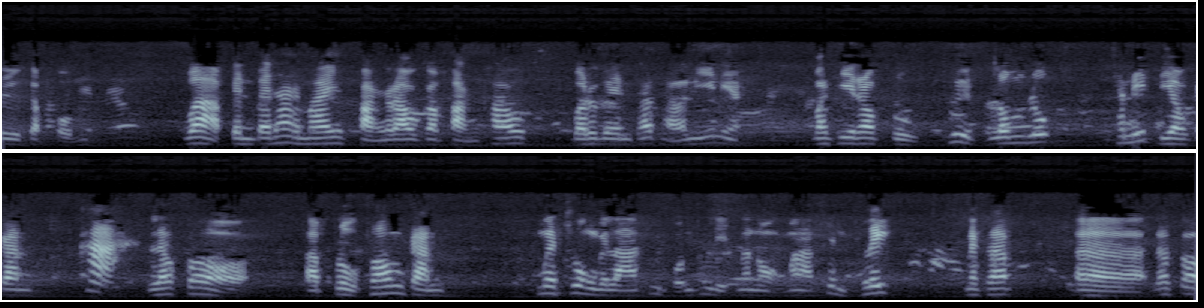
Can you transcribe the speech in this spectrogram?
รือกับผม ว่าเป็นไปได้ไหมฝั่งเรากับฝั่งเขาบริเวณแถวๆนี้เนี่ย บางทีเราปลูกพืชล้มลุกชนิดเดียวกัน ค่ะ แล้วก็ปลูกพร้อมกันเมื่อช่วงเวลาที่ผลผลิตมันออกมาเช่นพลิกนะครับแล้วก็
